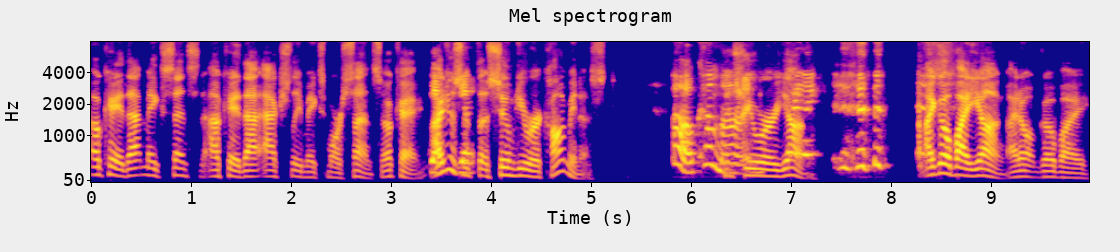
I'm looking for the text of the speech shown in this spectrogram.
okay, that makes sense. Okay, that actually makes more sense. Okay, I just yep. assumed you were a communist oh, come on. you were young. I go by young. I don't go by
